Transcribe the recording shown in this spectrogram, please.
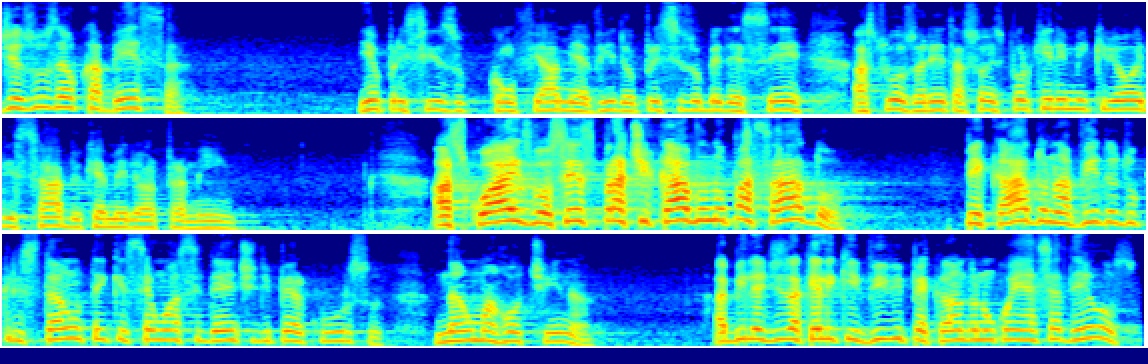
Jesus é o cabeça. E eu preciso confiar minha vida, eu preciso obedecer às suas orientações, porque Ele me criou, Ele sabe o que é melhor para mim as quais vocês praticavam no passado. Pecado na vida do cristão tem que ser um acidente de percurso. não uma rotina. A Bíblia diz: aquele que vive pecando não conhece a Deus.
